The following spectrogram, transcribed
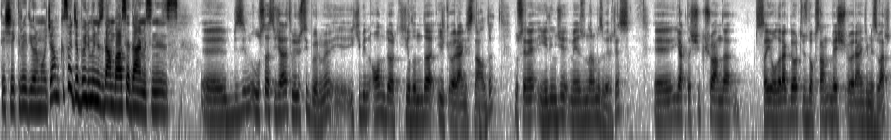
Teşekkür ediyorum hocam. Kısaca bölümünüzden bahseder misiniz? Ee, Bizim Uluslararası Ticaret ve Lojistik bölümü e, 2014 yılında ilk öğrencisini aldı. Bu sene 7. mezunlarımız vereceğiz. Ee, Yaklaşık şu anda sayı olarak 495 öğrencimiz var.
